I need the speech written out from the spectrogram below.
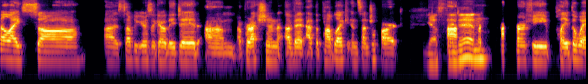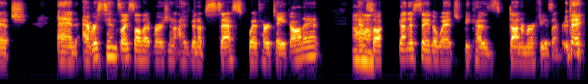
until I saw uh, several years ago they did um, a production of it at the public in Central Park. Yes, they Uh, did. Murphy played the witch. And ever since I saw that version, I've been obsessed with her take on it. And Uh-huh. so I'm gonna say the witch because Donna Murphy is everything.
